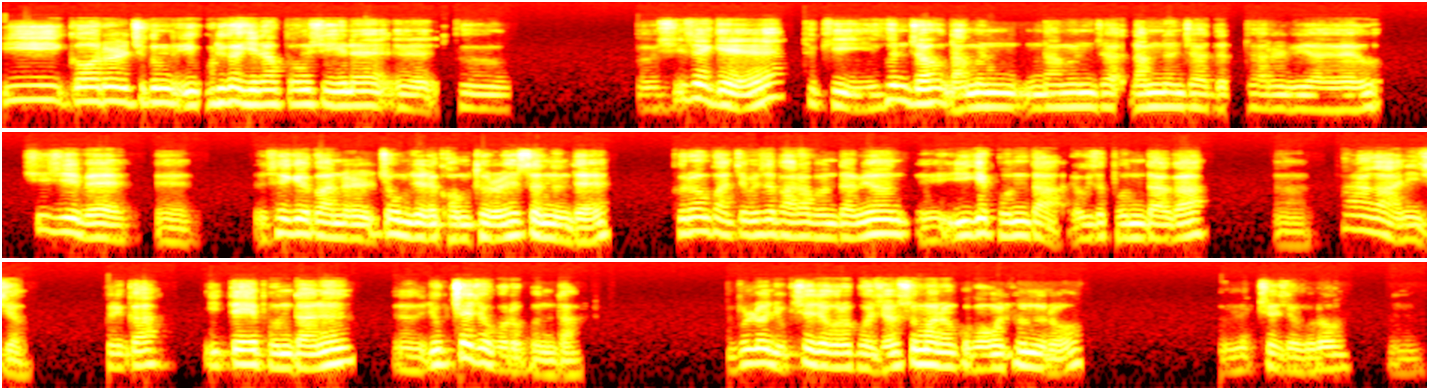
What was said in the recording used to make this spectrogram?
이거를 지금 이- 우리가 이낙봉 시인의 에, 그, 그 시세계에 특히 이 흔적 남은 남은 자 남는 자들 자를 위하여 시집의 에, 세계관을 조금 전에 검토를 했었는데 그런 관점에서 바라본다면 에, 이게 본다 여기서 본다가 어, 하나가 아니죠. 그러니까 이때의 본다는 어, 육체적으로 본다. 물론 육체적으로 보죠. 수많은 구멍을 눈으로 육체적으로 음,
